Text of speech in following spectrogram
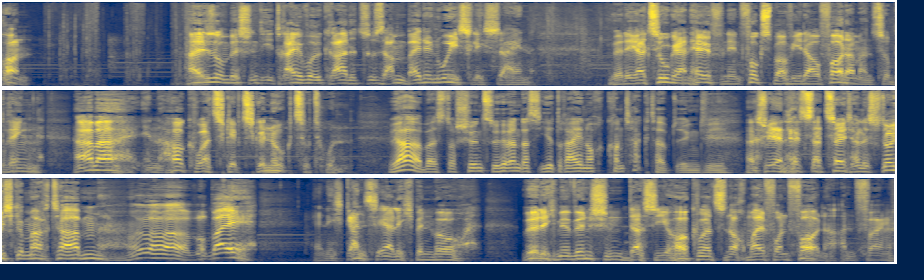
Ron. Also müssen die drei wohl gerade zusammen bei den Weasleys sein. Würde ja zu gern helfen, den Fuchsbau wieder auf Vordermann zu bringen. Aber in Hogwarts gibt's genug zu tun. Ja, aber ist doch schön zu hören, dass ihr drei noch Kontakt habt irgendwie. Was wir in letzter Zeit alles durchgemacht haben. Wobei, wenn ich ganz ehrlich bin, Mo, würde ich mir wünschen, dass sie Hogwarts nochmal von vorne anfangen.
